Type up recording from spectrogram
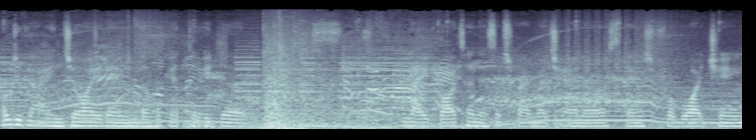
hope you guys enjoy it and don't forget to hit the like button and subscribe my channel. Thanks for watching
